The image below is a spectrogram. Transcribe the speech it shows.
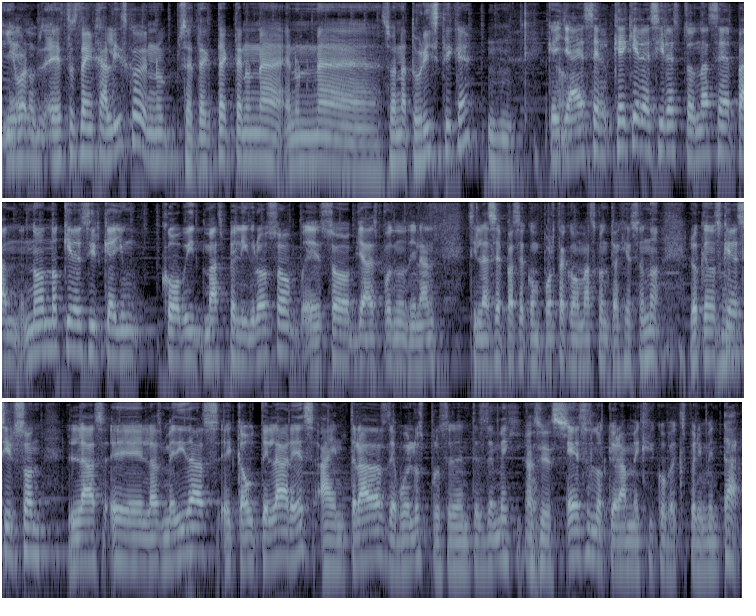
y bueno, esto está en Jalisco, en un- se detecta en una, en una zona turística. Que ya es el. ¿Qué quiere decir esto? Una cepa. No, no quiere decir que hay un COVID más peligroso. Eso ya después nos dirán si la cepa se comporta como más contagiosa o no. Lo que nos quiere decir son las, eh, las medidas eh, cautelares a entradas de vuelos procedentes de México. Así es. Eso es lo que ahora México va a experimentar.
